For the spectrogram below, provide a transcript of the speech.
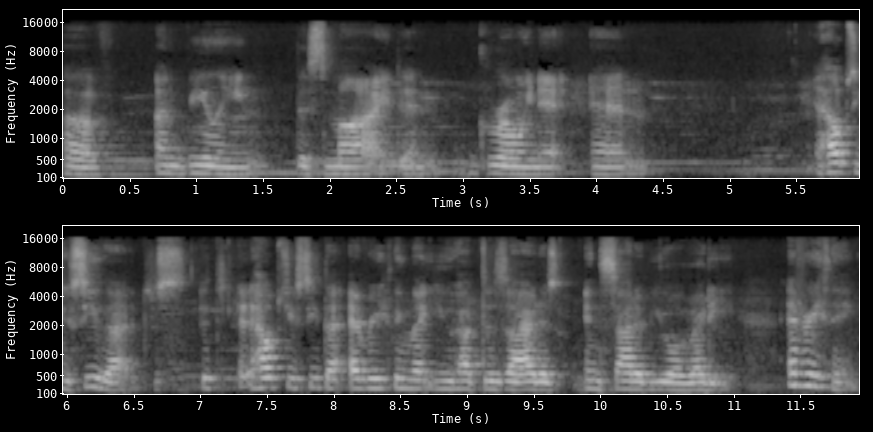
of unveiling this mind and growing it. And it helps you see that. Just it, it helps you see that everything that you have desired is inside of you already. Everything.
